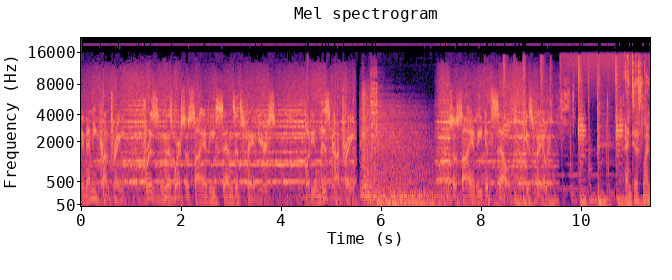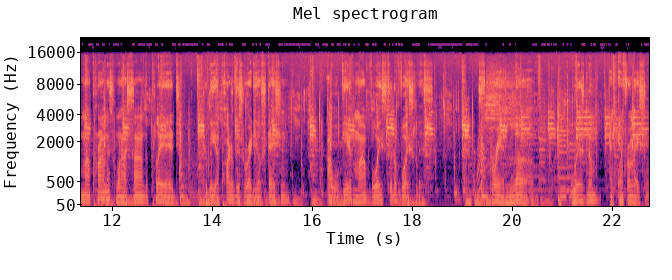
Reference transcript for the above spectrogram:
In any country, prison is where society sends its failures. But in this country, society itself is failing. And just like my promise when I signed the pledge to be a part of this radio station, I will give my voice to the voiceless. Spread love, wisdom, and information.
